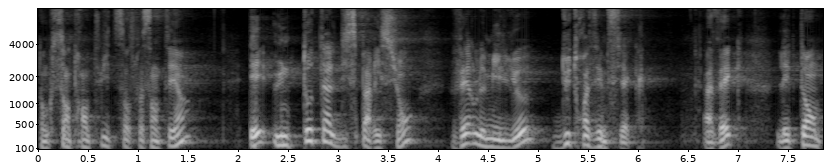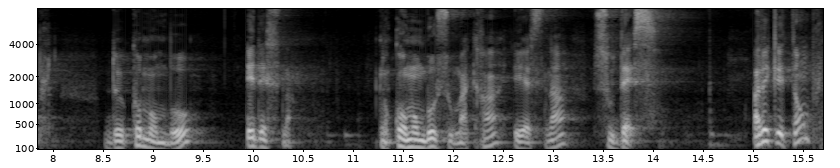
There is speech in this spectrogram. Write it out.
donc 138-161, et une totale disparition vers le milieu du IIIe siècle, avec les temples de Komombo et d'Esna. Donc Komombo sous Macrin et Esna sous Dès. Avec les temples,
